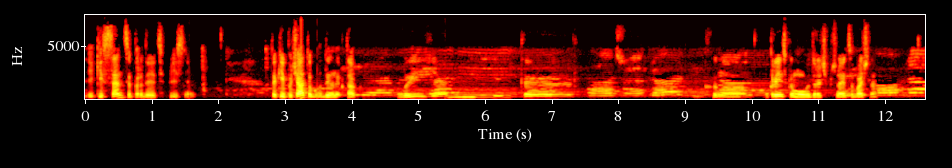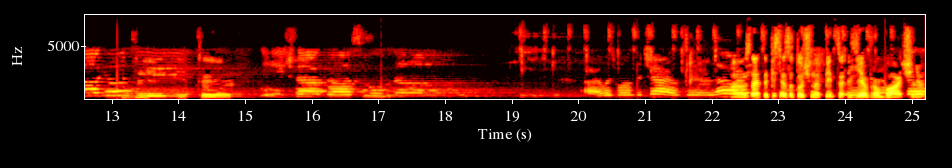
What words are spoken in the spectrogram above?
Які сенси передає ця пісня? Такий початок годинник, так? Ви українською мовою, до речі, починається, бачите? Знаєте, пісня заточена під Євробачення.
